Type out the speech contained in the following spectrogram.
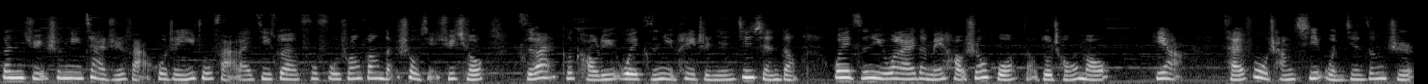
根据生命价值法或者遗嘱法来计算夫妇双方的寿险需求。此外，可考虑为子女配置年金险等。为子女未来的美好生活早做筹谋。第二，财富长期稳健增值。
